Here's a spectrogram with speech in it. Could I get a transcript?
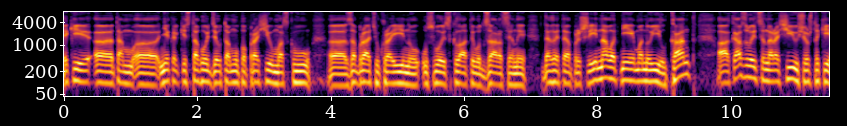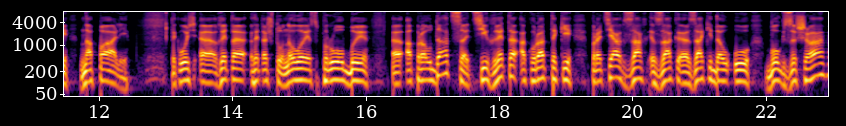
які там некалькі стагоддзяў таму попрасіў Москву забраць Украіну у свой склад і вот зараз яны до да гэтага прыйшлі. Нават не Эмануил кант а оказывается на Россию ўсё ж таки напали так вось гэта гэта что новыя спробы апраўдацца ці гэта акурат такі працяг зах зак закідаў у бок ЗША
